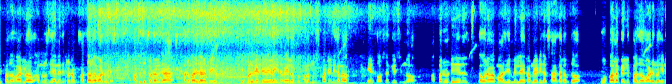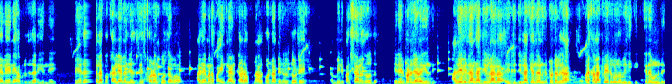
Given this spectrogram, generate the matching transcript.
ఈ పదో వార్డులో అభివృద్ధి అనేది టోటల్ పద్నాలుగో వార్డు ఉండే. అభివృద్ధి టోటల్గా గా కనుమరుగైపోయింది ఇప్పుడు రెండు వేల ఇరవైలో మన మున్సిపాలిటీ ఎన్నికలో నేను కౌన్సిలర్ గెలిచిందో అప్పటి నుండి గౌరవ మాజీ ఎమ్మెల్యే రమణరెడ్డి గారి సహకారంతో భూపాలపల్లి పదో వార్డులో ఎనలేని అభివృద్ధి జరిగింది. పేదలకు కళ్యాణం చేసుకోవడం కోసము అదే మన పైన్ క్లాన్ కాడ నాలుగు కోట్ల నిధులతోటి మిని పక్షాలకు ఏర్పాటు జరిగింది. అదే విధంగా జిల్లాల జిల్లా కేంద్రానికి టోటల్గా మన కలెక్టరేట్ కూడా ఇక్కడే ఉంది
